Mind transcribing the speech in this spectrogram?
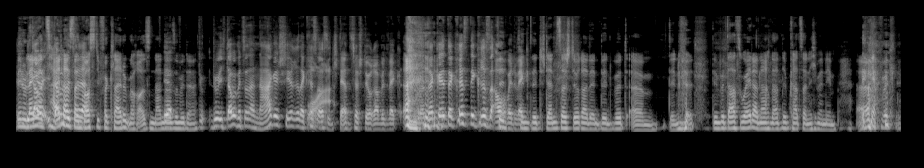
Wenn du länger glaube, Zeit glaube, hast, dann baust du die Verkleidung noch auseinander. Ja, so mit der du, du, ich glaube, mit so einer Nagelschere, da kriegst Boah. du auch so einen Sternzerstörer mit weg. da, da kriegst, den kriegst du auch den, mit weg. Den, den Sternzerstörer, den, den wird, ähm, den wird, den wird Darth Vader nach, nach dem Kratzer nicht mehr nehmen. Äh. ja, wirklich.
